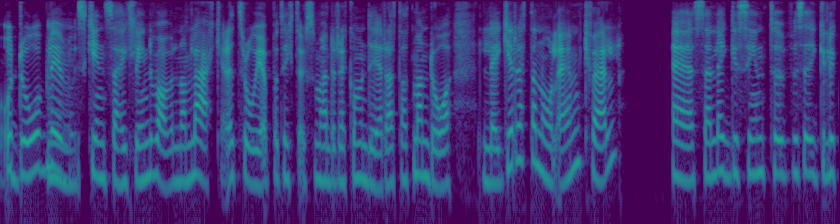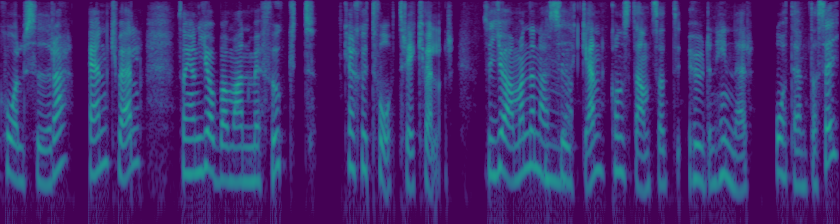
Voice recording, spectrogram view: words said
Och då blev Mm. skin cycling, det var väl någon läkare tror jag på TikTok som hade rekommenderat att man då lägger retanol en kväll. Eh, sen lägger sin typ glykolsyra en kväll. Sen jobbar man med fukt kanske två, tre kvällar. Så gör man den här Mm. cykeln konstant så att huden hinner återhämta sig.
